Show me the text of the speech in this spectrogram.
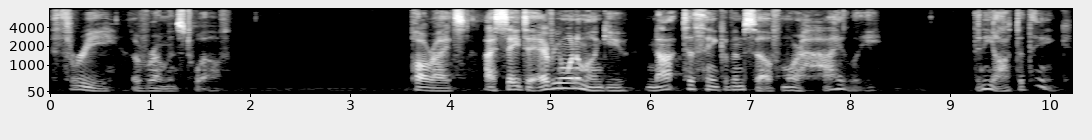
3 of Romans 12. Paul writes, I say to everyone among you not to think of himself more highly than he ought to think.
